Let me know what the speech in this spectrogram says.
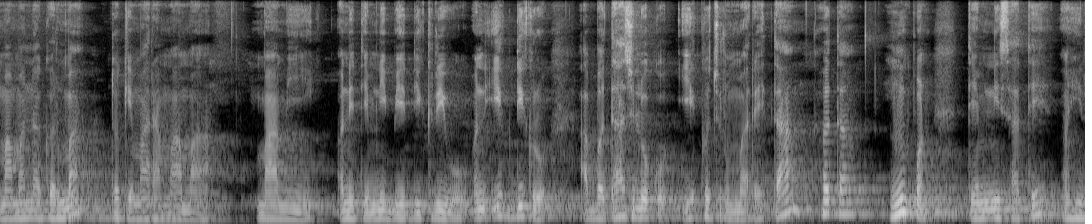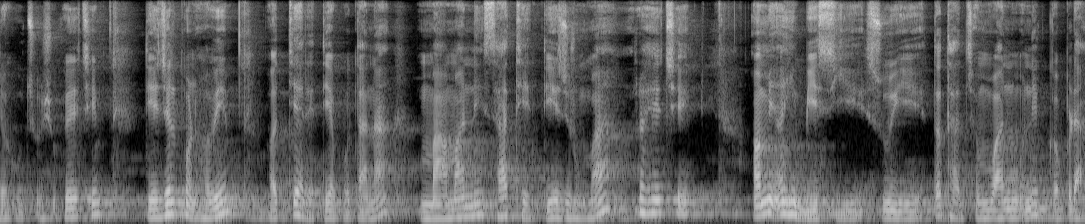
મામાના ઘરમાં તો કે મારા મામા, મામી અને તેમની બે દીકરીઓ અને એક દીકરો, આ બધા જ લોકો એક જ રૂમમાં રહેતા હતા. હું પણ તેમની સાથે અહીં રહું છું. શું કહે છે? તેજલ પણ હવે અત્યારે તે પોતાના મામાની સાથે તે જ રૂમમાં રહે છે. અમે અહીં બેસીએ, સૂઈએ તથા જમવાનું અને કપડાં,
